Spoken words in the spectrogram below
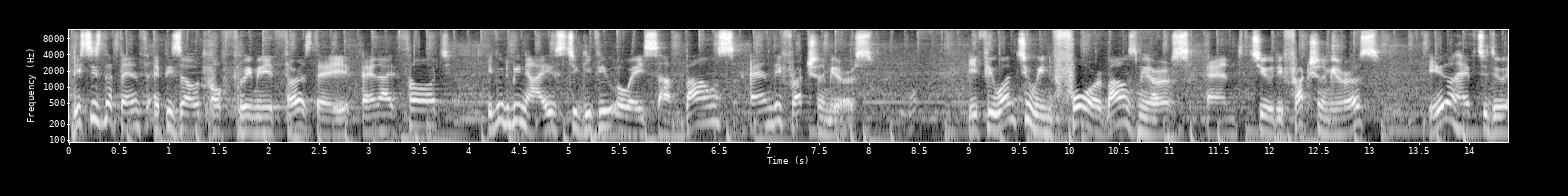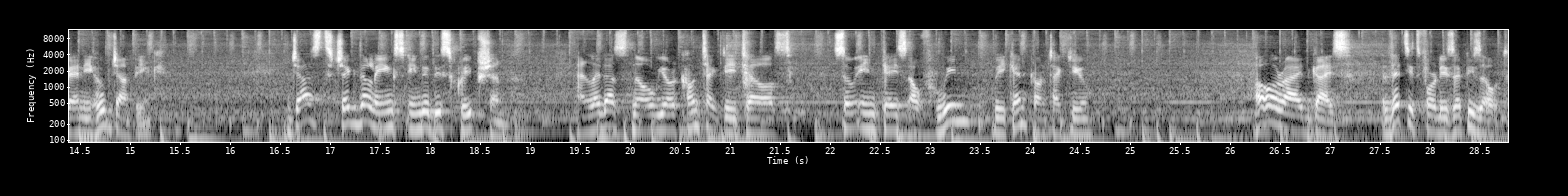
This is the 10th episode of 3 Minute Thursday and I thought it would be nice to give you away some bounce and diffraction mirrors. If you want to win 4 bounce mirrors and 2 diffraction mirrors, you don't have to do any hoop jumping. Just check the links in the description and let us know your contact details, so in case of win, we can contact you. Alright guys, that's it for this episode.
